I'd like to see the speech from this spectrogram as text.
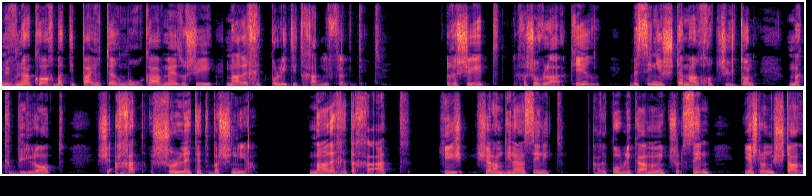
מבנה הכוח בה טיפה יותר מורכב מאיזושהי מערכת פוליטית חד-מפלגתית. ראשית, חשוב להכיר, בסין יש שתי מערכות שלטון מקבילות, שאחת שולטת בשנייה. מערכת אחת היא של המדינה הסינית. הרפובליקה העממית של סין יש לה משטר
